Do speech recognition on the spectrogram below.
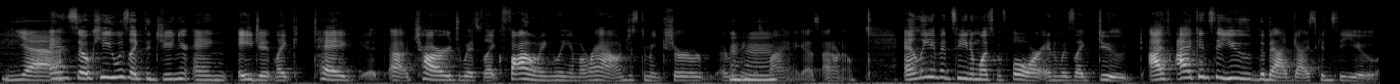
Yeah. And so he was like the junior ang- agent, like tag uh, charged with like following Liam around just to make sure everything Mhm. was fine. I guess I don't know. And Liam had seen him once before and was like, "Dude, I I can see you. The bad guys can see you.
